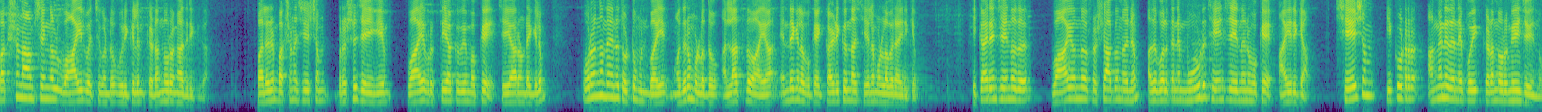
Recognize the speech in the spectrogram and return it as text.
ഭക്ഷണാംശങ്ങൾ വായിൽ വെച്ചുകൊണ്ട് ഒരിക്കലും കിടന്നുറങ്ങാതിരിക്കുക. പലരും ഭക്ഷണശേഷം ബ്രഷ് ചെയ്യുകയും വായ വൃത്തിയാക്കുകയും ഒക്കെ ചെയ്യാറുണ്ടെങ്കിലും ഉറങ്ങുന്നതിന് തൊട്ടു മുൻപായി മധുരമുള്ളതോ അല്ലാത്തതോ ആയ എന്തെങ്കിലുമൊക്കെ കഴിക്കുന്ന ശീലമുള്ളവരായിരിക്കും. ഇക്കാര്യം ചെയ്യുന്നത് വായൊന്ന് ഫ്രഷ് ആക്കുന്നതിനും അതുപോലെ തന്നെ മൂഡ് ചേഞ്ച് ചെയ്യുന്നതിനും ഒക്കെ ആയിരിക്കാം. ശേഷം ഇക്കൂട്ടർ അങ്ങനെ തന്നെ പോയി കിടന്നുറങ്ങുകയും ചെയ്യുന്നു.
